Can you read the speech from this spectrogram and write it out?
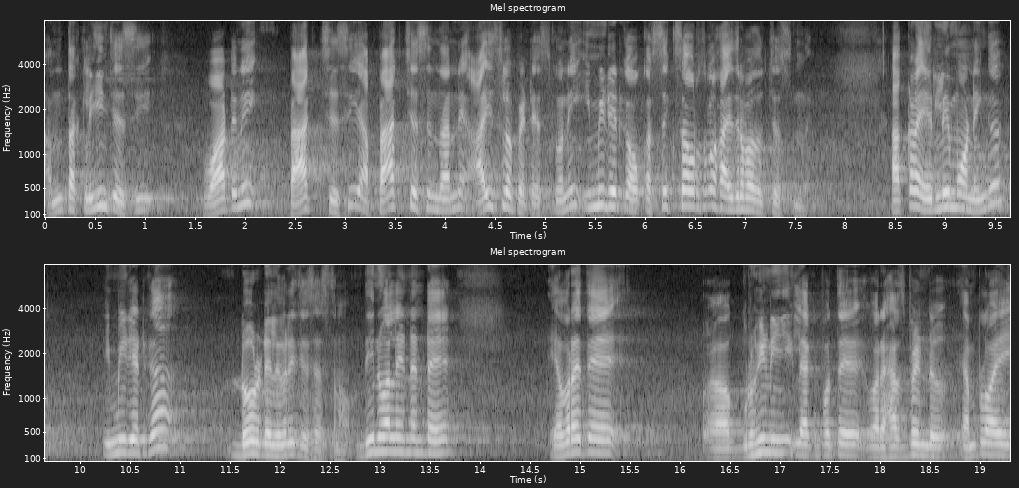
అంతా క్లీన్ చేసి వాటిని ప్యాక్ చేసి ఆ ప్యాక్ చేసిన దాన్ని ఐస్లో పెట్టేసుకొని ఇమీడియట్గా ఒక సిక్స్ అవర్స్లో హైదరాబాద్ వచ్చేస్తుంది. అక్కడ ఎర్లీ మార్నింగ్ ఇమీడియట్గా డోర్ డెలివరీ చేసేస్తున్నాం. దీనివల్ల ఏంటంటే ఎవరైతే గృహిణి లేకపోతే వారి హస్బెండ్ ఎంప్లాయీ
